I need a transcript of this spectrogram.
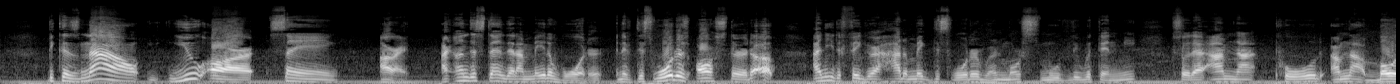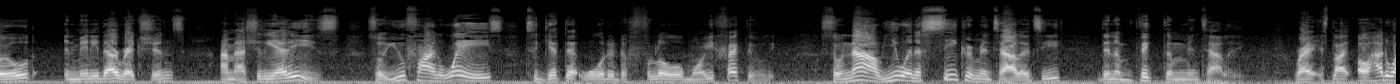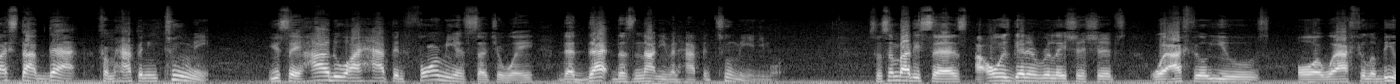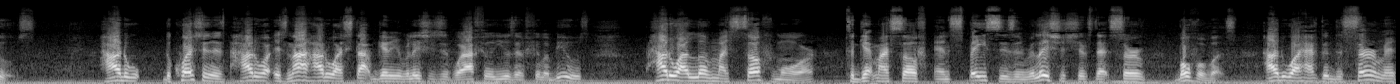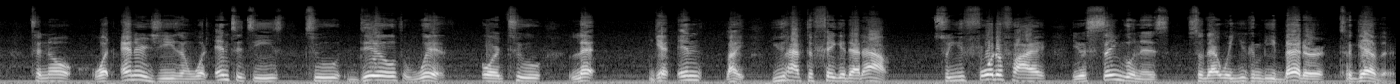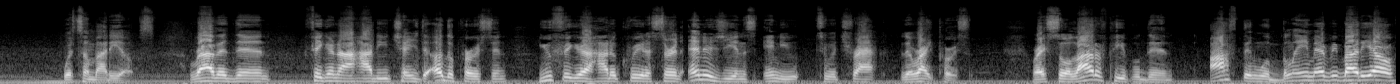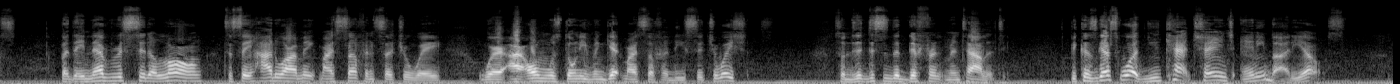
Because now you are saying, all right, I understand that I'm made of water, and if this water is all stirred up, I need to figure out how to make this water run more smoothly within me so that I'm not pulled, I'm not boiled in many directions. I'm actually at ease. So you find ways to get that water to flow more effectively. So now you in a seeker mentality than a victim mentality, right? It's like, oh, how do I stop that from happening to me? You say, how do I happen for me in such a way that that does not even happen to me anymore? So somebody says, I always get in relationships where I feel used or where I feel abused. How do the question is how do I it's not how do I stop getting in relationships where I feel used and feel abused? How do I love myself more to get myself in spaces and relationships that serve both of us? How do I have the discernment to know what energies and what entities to deal with or to let get in like you have to figure that out so you fortify your singleness so that way you can be better together with somebody else rather than figuring out how do you change the other person you figure out how to create a certain energy in, in you to attract the right person right so a lot of people then often will blame everybody else but they never sit along to say how do i make myself in such a way where I almost don't even get myself in these situations. So th- this is the different mentality. Because guess what? You can't change anybody else,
